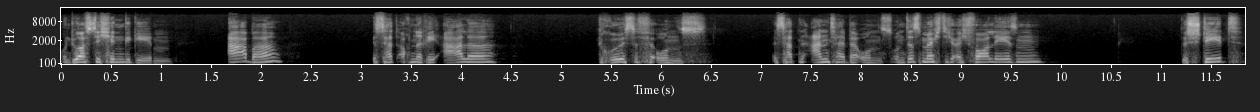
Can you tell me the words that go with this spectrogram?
Und du hast dich hingegeben. Aber es hat auch eine reale Größe für uns. Es hat einen Anteil bei uns. Und das möchte ich euch vorlesen. Das steht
